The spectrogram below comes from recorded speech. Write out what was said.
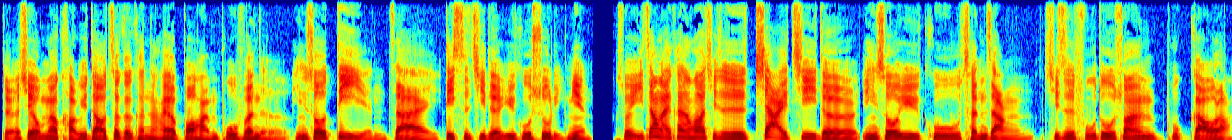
对，而且我们要考虑到这个可能还有包含部分的营收递延在第四季的预估数里面。所以以这样来看的话，其实下一季的营收预估成长其实幅度算不高啦。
